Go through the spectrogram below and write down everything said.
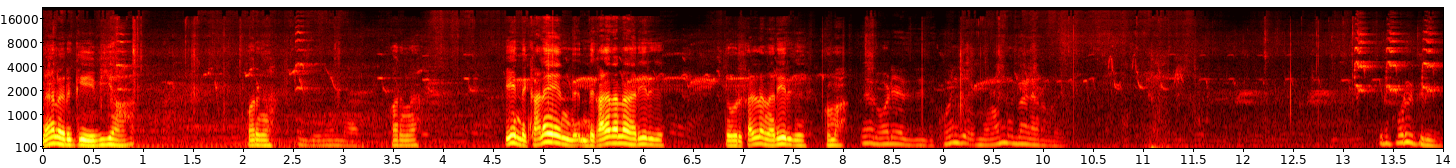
மேலே இருக்குது ஹெவியா பாருங்க. பாருங்க. ஏய் இந்த கலை இந்த இந்த கலை தானே நிறைய இருக்குது இந்த ஒரு கல்லில் நிறைய இருக்குது ஆமா. பேர் ஓடியாது இது கொஞ்சம் ரொம்ப மேலே இது பொறுக்கு தெரியும்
